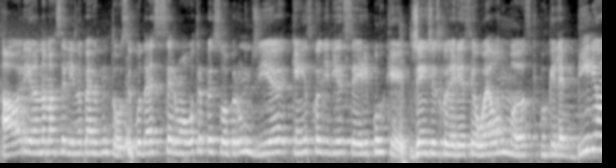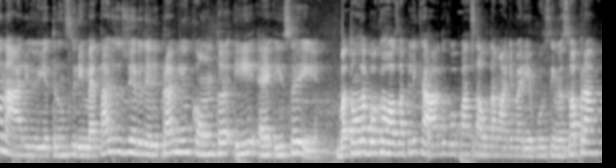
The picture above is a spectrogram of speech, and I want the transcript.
A Oriana Marcelino perguntou, se pudesse ser uma outra pessoa por um dia, quem escolheria ser e por quê? Gente, eu escolheria ser o Elon Musk, porque ele é bilionário e ia transferir metade do dinheiro dele pra minha conta e é isso aí. Batom da Boca Rosa aplicado, vou passar o da Mari Maria por cima só pra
